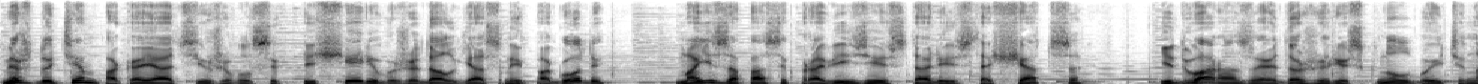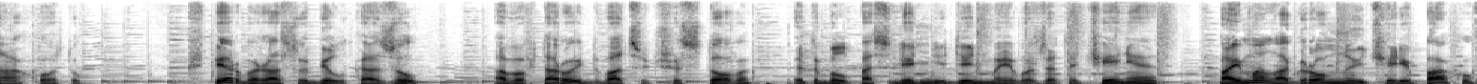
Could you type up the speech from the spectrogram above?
Между тем, пока я отсиживался в пещере, выжидал ясной погоды, мои запасы провизии стали истощаться, и два раза я даже рискнул выйти на охоту. В первый раз убил козу, а во второй, 26-го, это был последний день моего заточения, поймал огромную черепаху,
